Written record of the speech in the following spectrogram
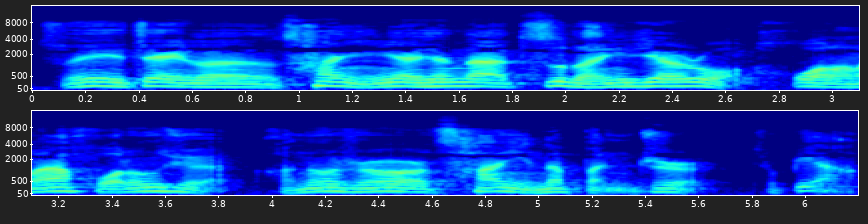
所以这个餐饮业现在资本一介入，货能来货能去，很多时候餐饮的本质就变了，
